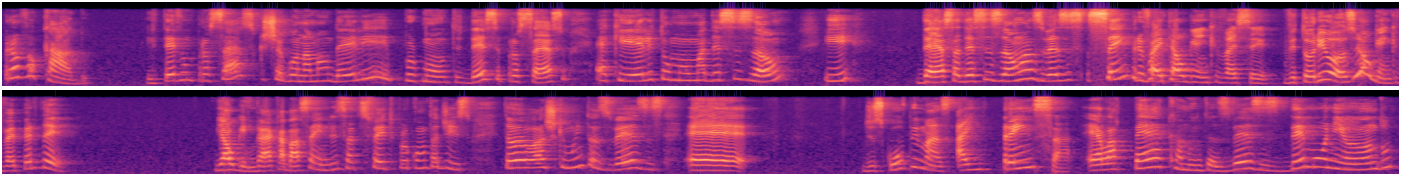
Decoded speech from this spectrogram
provocado. Ele teve um processo que chegou na mão dele e por conta desse processo é que ele tomou uma decisão e dessa decisão, às vezes, sempre vai ter alguém que vai ser vitorioso e alguém que vai perder. E alguém vai acabar saindo insatisfeito por conta disso. Então, eu acho que muitas vezes, é, desculpe, mas a imprensa, ela peca muitas vezes demoniando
